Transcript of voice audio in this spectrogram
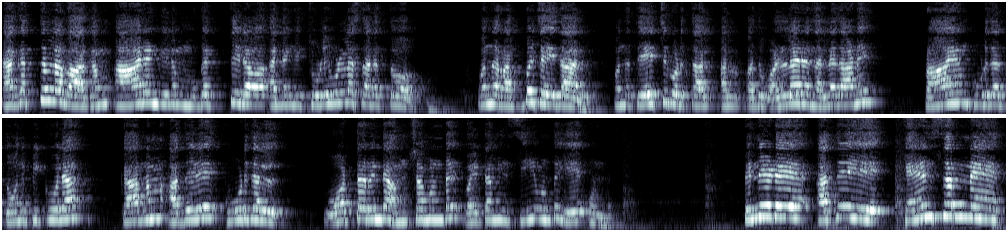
അകത്തുള്ള ഭാഗം ആരെങ്കിലും മുഖത്തിലോ അല്ലെങ്കിൽ ചുളിവുള്ള സ്ഥലത്തോ ഒന്ന് റബ്ബ് ചെയ്താൽ ഒന്ന് തേച്ച് കൊടുത്താൽ അത് വളരെ നല്ലതാണ്. പ്രായം കൂടുതൽ തോന്നിപ്പിക്കൂല. കാരണം അതിൽ കൂടുതൽ വാട്ടറിന്റെ അംശമുണ്ട് വൈറ്റമിൻ സി ഉണ്ട് എ ഉണ്ട്. പിന്നീട് അത് ക്യാൻസറിനെ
